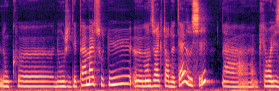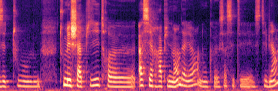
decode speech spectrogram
Donc, euh, donc j'étais pas mal soutenue. Euh, mon directeur de thèse aussi, qui relisait tous mes chapitres assez rapidement d'ailleurs, donc ça c'était bien.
